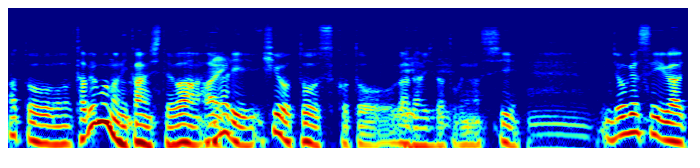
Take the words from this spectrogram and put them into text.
あと食べ物に関しては、やはり火を通すことが大事だと思いますし、上下水がち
